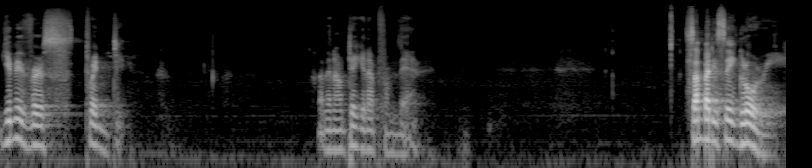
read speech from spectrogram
Give me verse 20. And then I'll take it up from there. Somebody say glory.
